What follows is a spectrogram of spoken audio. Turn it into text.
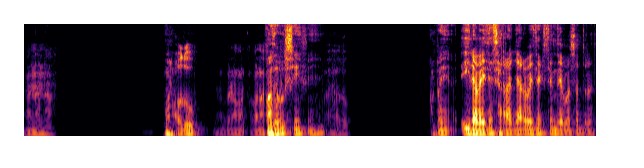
No, no, no. Bueno. Odoo, sí, sí. Pues Odoo. Y lo habéis desarrollado, lo habéis extendido vosotros.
